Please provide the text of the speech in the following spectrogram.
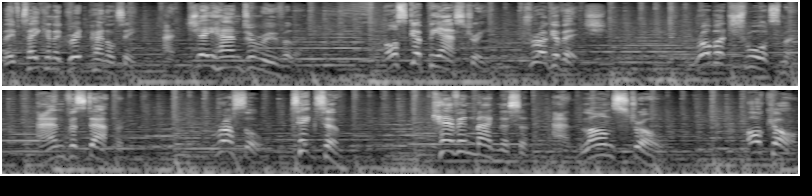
they've taken a grid penalty, and Jehan Daruvala, Oscar Piastri, Drugovich, Robert Shwartzman, and Verstappen, Russell, Ticktum, Kevin Magnussen and Lance Stroll. Ocon,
